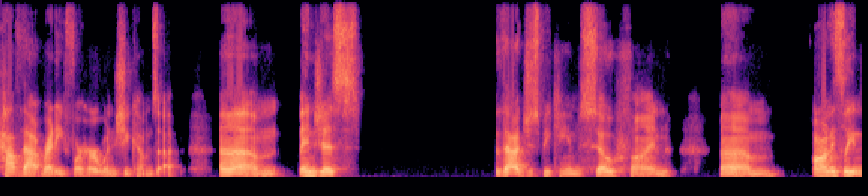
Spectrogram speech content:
have that ready for her when she comes up. Um, and just that just became so fun. Um, honestly,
